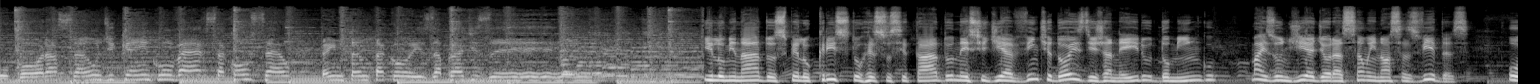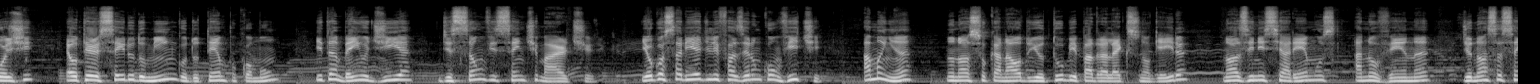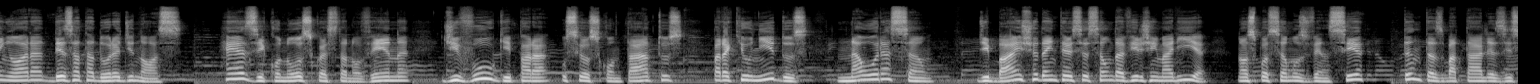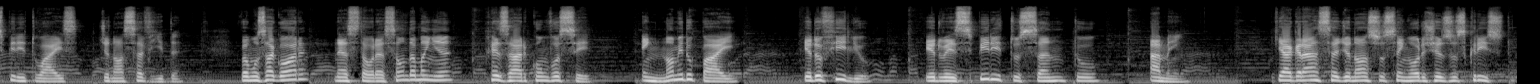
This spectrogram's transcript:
O coração de quem conversa com o céu tem tanta coisa para dizer. Iluminados pelo Cristo ressuscitado, neste dia 22 de janeiro, domingo, mais um dia de oração em nossas vidas. Hoje é o terceiro domingo do tempo comum e também o dia de São Vicente Mártir. E eu gostaria de lhe fazer um convite. Amanhã, no nosso canal do YouTube Padre Alex Nogueira, nós iniciaremos a novena de Nossa Senhora Desatadora de Nós. Reze conosco esta novena, divulgue para os seus contatos, para que unidos na oração, debaixo da intercessão da Virgem Maria, nós possamos vencer tantas batalhas espirituais de nossa vida. Vamos agora, nesta oração da manhã, rezar com você. Em nome do Pai, e do Filho, e do Espírito Santo. Amém. Que a graça de nosso Senhor Jesus Cristo,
